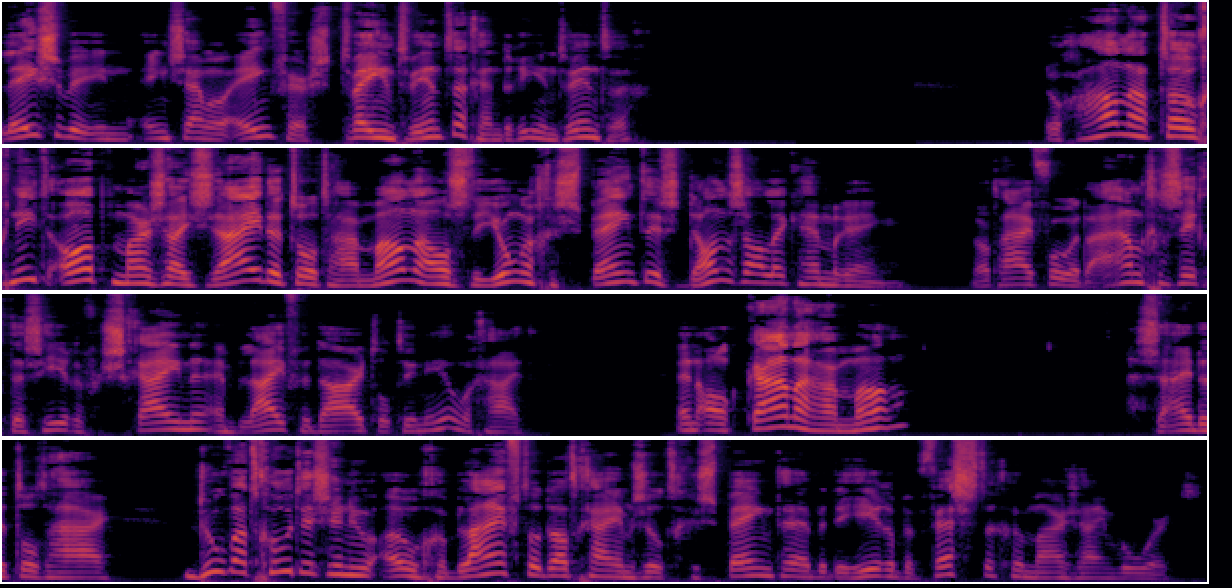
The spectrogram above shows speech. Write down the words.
lezen we in 1 Samuel 1 vers 22 en 23. Doch Hanna toog niet op, maar zij zeide tot haar man, als de jongen gespeend is, dan zal ik hem brengen. Dat hij voor het aangezicht des heren verschijnen en blijven daar tot in eeuwigheid. En Alkana haar man zeide tot haar, Doe wat goed is in uw ogen, blijf totdat gij hem zult gespeend hebben, de Heere bevestigen maar zijn woord.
